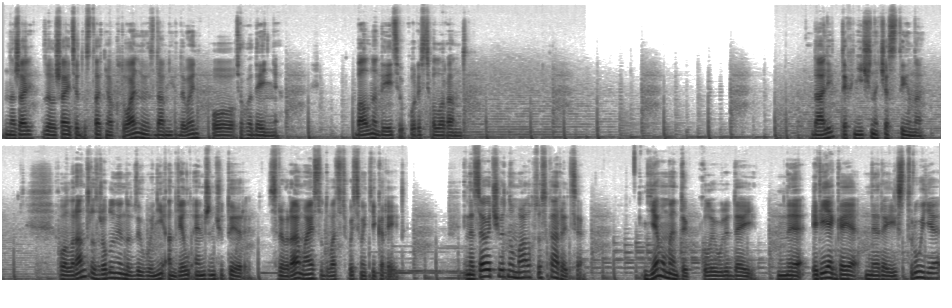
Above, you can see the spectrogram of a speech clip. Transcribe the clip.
на жаль, залишається достатньо актуальною з давніх давень по сьогодення. Бал надається у користь Valorant. Далі технічна частина. Valorant розроблений на двигуні Unreal Engine 4. Сервера має 128 тікрейт. На це, очевидно, мало хто скаржиться. Є моменти, коли у людей не регає, не реєструє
